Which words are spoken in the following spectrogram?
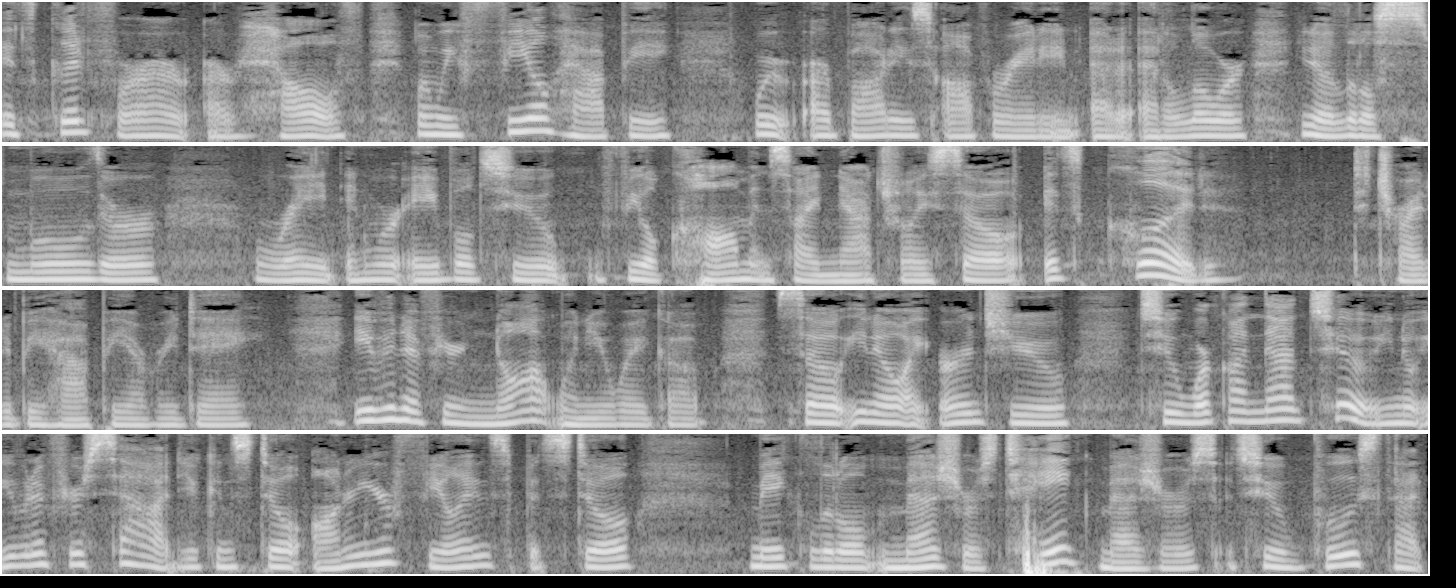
It's good for our, our health. When we feel happy, we're, our body's operating at a, at a lower, you know, a little smoother rate and we're able to feel calm inside naturally. So it's good to try to be happy every day, even if you're not when you wake up. So, you know, I urge you to work on that too. You know, even if you're sad, you can still honor your feelings, but still make little measures, take measures to boost that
